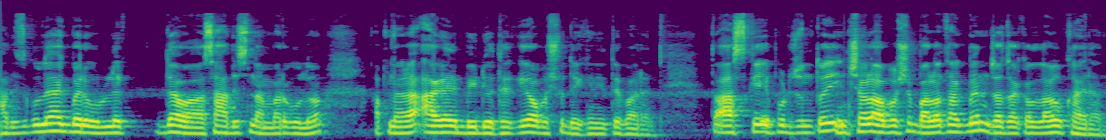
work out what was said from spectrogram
হাদিসগুলো একবার উল্লেখ দেওয়া আছে, হাদিস নাম্বারগুলো আপনারা আগের ভিডিও থেকে অবশ্যই দেখে নিতে পারেন। তো আজকে এ পর্যন্তই। ইনশাল্লাহ অবশ্যই ভালো থাকবেন। জাজাকাল্লাহ খায়রান।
